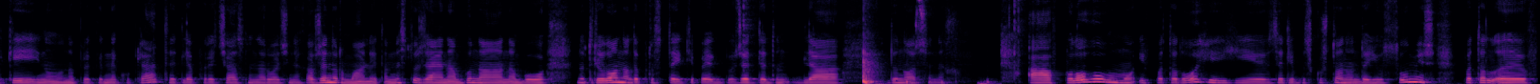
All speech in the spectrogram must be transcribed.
такий, ну, наприклад, не купляти для передчасно народжених, а вже нормальний, там не стужена, бунан або нутрілон, але простий, типу якби вже для, для доношених. А в пологовому і в патології взагалі безкоштовно даю суміш. Е, В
